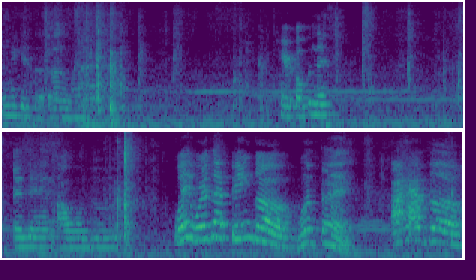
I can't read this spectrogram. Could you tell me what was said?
Let me get the other one. Here, open this. And then I will do. Wait, where'd that thing go? What thing? I have the.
